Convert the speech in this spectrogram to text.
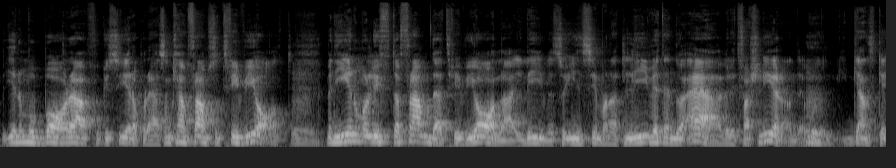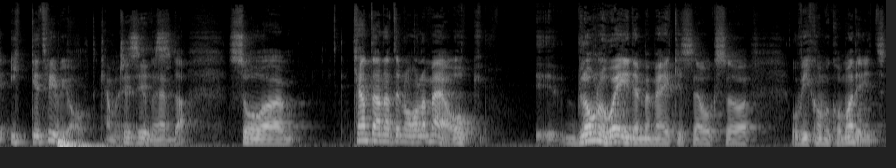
genom att bara fokusera på det här som kan framstå trivialt. Men genom att lyfta fram det här triviala i livet så inser man att livet ändå är väldigt fascinerande och ganska icke-trivialt kan man Precis. hävda. Så eh, kan inte annat än att hålla med. Och eh, blown away i den bemärkelse också, och vi kommer komma dit.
